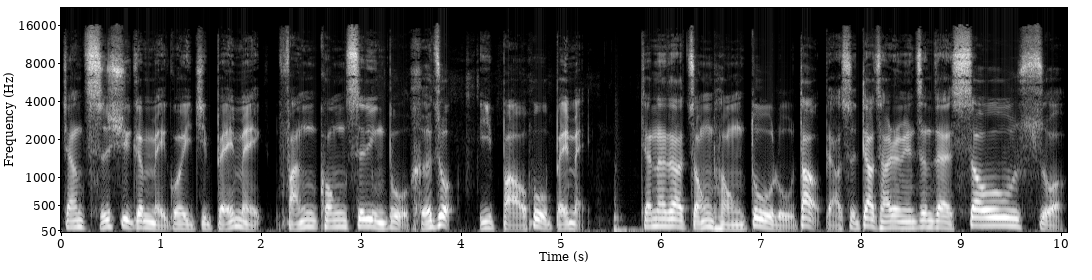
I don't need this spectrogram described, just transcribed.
将持续跟美国以及北美防空司令部合作，以保护北美。加拿大总统杜鲁道表示，调查人员正在搜索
